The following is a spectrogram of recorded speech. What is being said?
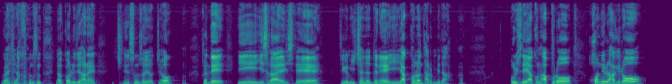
그러니까 약혼은 약혼은 이제 하나의 순서였죠. 그런데 이 이스라엘 시대에 지금 2000년 전에 이 약혼은 다릅니다. 우리 시대 약혼은 앞으로 혼인을 하기로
